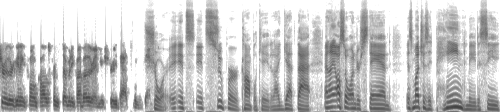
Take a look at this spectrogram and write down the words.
sure they're getting phone calls from 75 other industries asking them. Sure, it's it's super complicated. I get that, and I also understand as much as it pained me to see.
